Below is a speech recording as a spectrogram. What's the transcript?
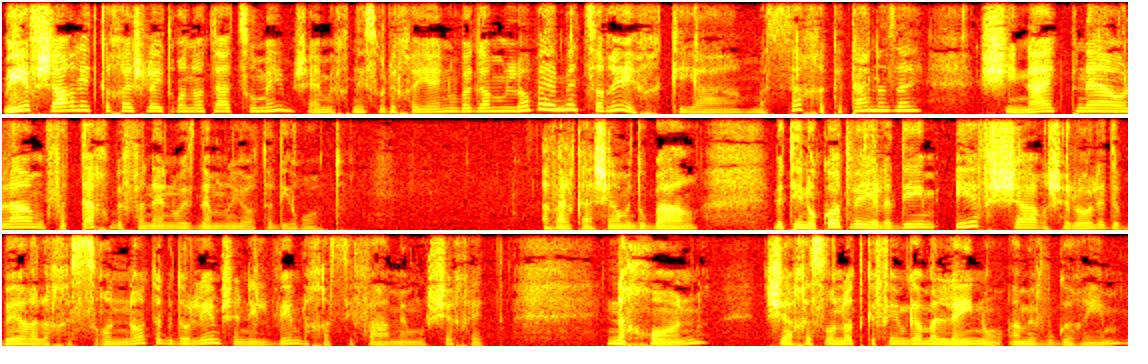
ואי אפשר להתכחש ליתרונות העצומים שהם הכניסו לחיינו, וגם לא באמת צריך, כי המסך הקטן הזה שינה את פני העולם ופתח בפנינו הזדמנויות אדירות. אבל כאשר מדובר בתינוקות וילדים, אי אפשר שלא לדבר על החסרונות הגדולים שנלווים לחשיפה הממושכת. נכון שהחסרונות תקפים גם עלינו, המבוגרים,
